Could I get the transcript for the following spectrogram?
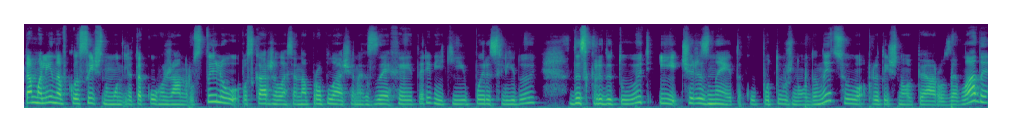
Там Аліна в класичному для такого жанру стилю поскаржилася на проплачених зе хейтерів, які переслідують, дискредитують, і через неї таку потужну одиницю політичного піару зе влади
